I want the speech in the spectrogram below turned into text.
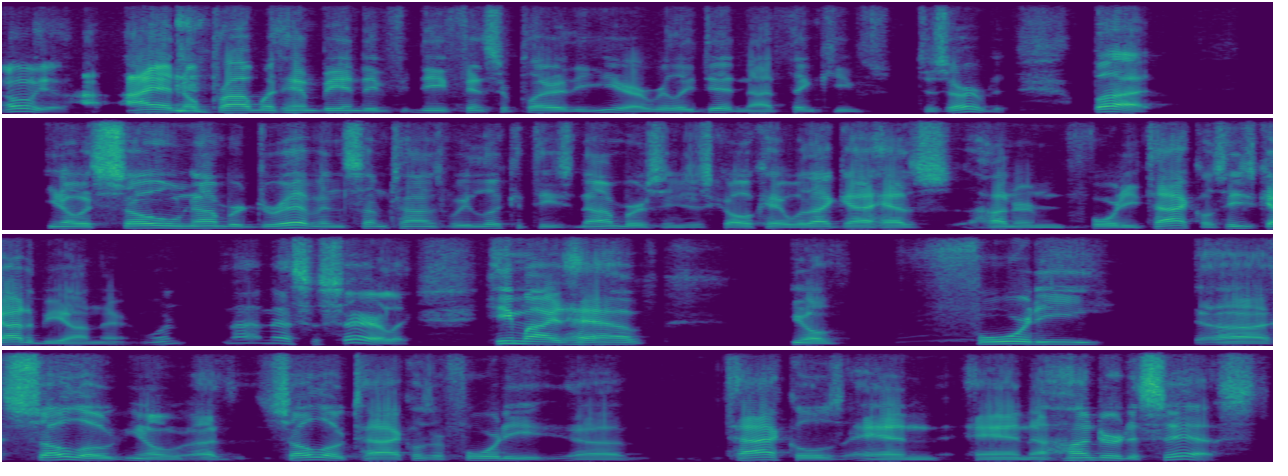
Oh yeah. I, I had no problem with him being def- defensive player of the year. I really didn't. I think he deserved it. But you know, it's so number driven. Sometimes we look at these numbers and just go, okay, well, that guy has 140 tackles. He's got to be on there. Well, not necessarily. He might have, you know, 40 uh, solo, you know, uh, solo tackles or 40 uh, tackles and and 100 assists.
